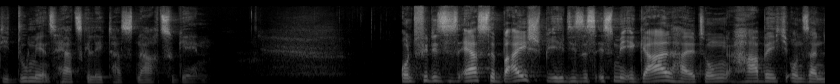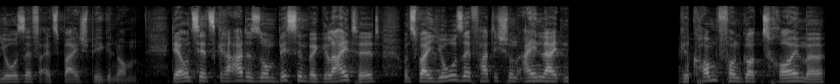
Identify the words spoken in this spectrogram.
die du mir ins Herz gelegt hast, nachzugehen. Und für dieses erste Beispiel, dieses Ist mir egal Haltung, habe ich unseren Josef als Beispiel genommen, der uns jetzt gerade so ein bisschen begleitet. Und zwar Josef hatte ich schon einleitend kommt von Gott Träume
